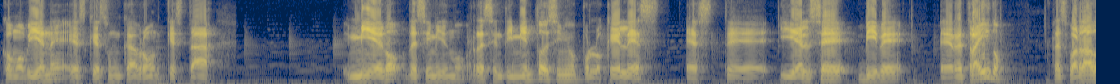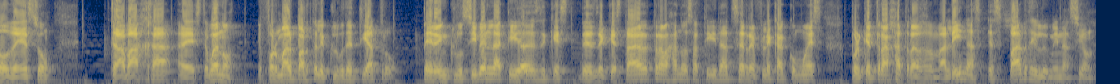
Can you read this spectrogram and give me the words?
como viene, es que es un cabrón que está miedo de sí mismo, resentimiento de sí mismo por lo que él es, este, y él se vive eh, retraído, resguardado de eso. Trabaja, este, bueno, forma parte del club de teatro, pero inclusive en la actividad desde que, desde que está trabajando esa actividad se refleja cómo es, porque trabaja tras las malinas, es parte de iluminación.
